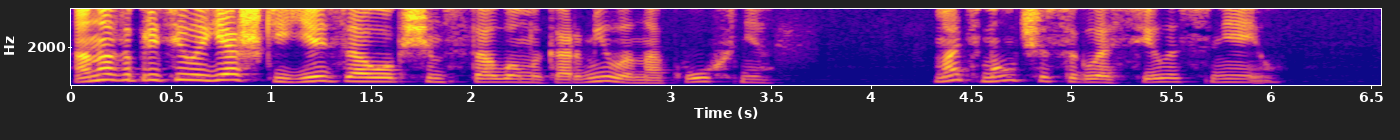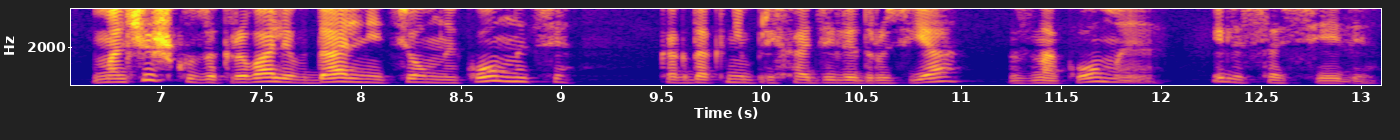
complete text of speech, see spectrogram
Она запретила Яшке есть за общим столом и кормила на кухне. Мать молча согласилась с нею. Мальчишку закрывали в дальней темной комнате, когда к ним приходили друзья, знакомые или соседи.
